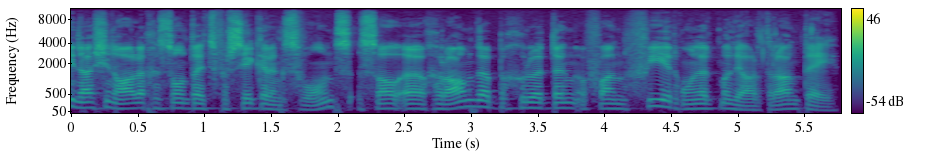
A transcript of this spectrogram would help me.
Die nasionale gesondheidsversekeringsfonds sal 'n geraamde begroting van 400 miljard rand hê.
